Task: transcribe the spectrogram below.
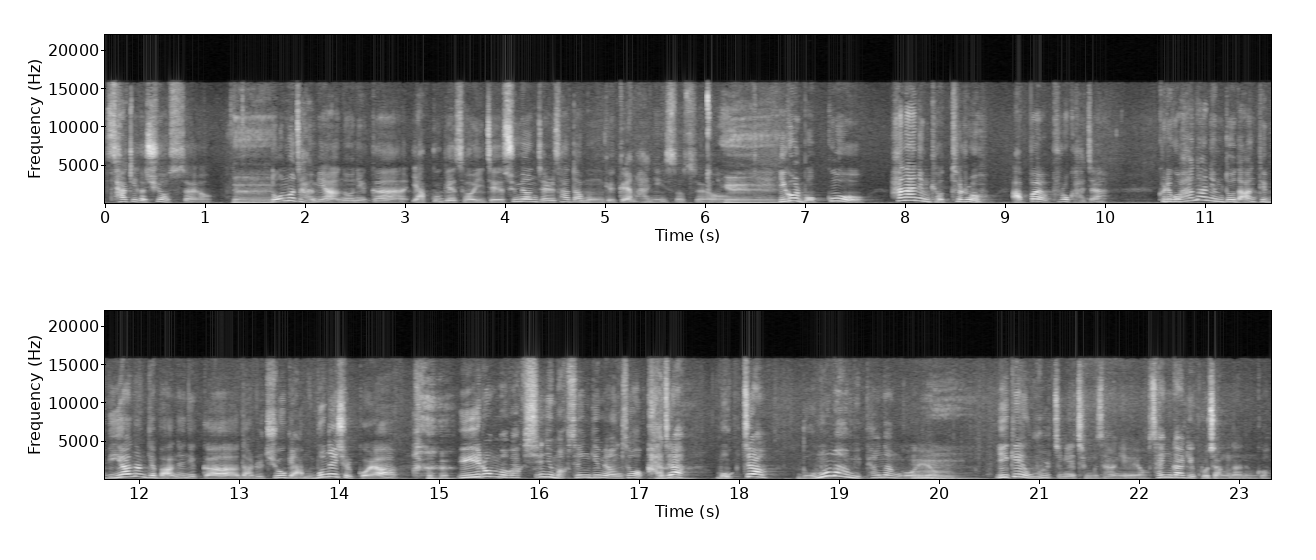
사기가 쉬웠어요. 네. 너무 잠이 안 오니까 약국에서 이제 수면제를 사다 모은 게 꽤 많이 있었어요. 예. 이걸 먹고 하나님 곁으로 아빠 옆으로 가자. 그리고 하나님도 나한테 미안한 게 많으니까 나를 지옥에 안 보내실 거야. 이런 막 확신이 막 생기면서 가자, 먹자. 너무 마음이 편한 거예요. 음. 이게 우울증의 증상이에요. 생각이 고장나는 것.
